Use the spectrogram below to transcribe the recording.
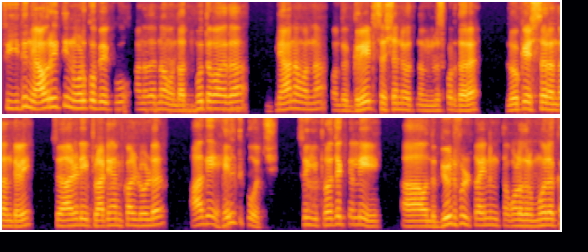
ಸೊ ಇದನ್ನ ಯಾವ ರೀತಿ ನೋಡ್ಕೋಬೇಕು ಅನ್ನೋದನ್ನ ಒಂದು ಅದ್ಭುತವಾದ ಜ್ಞಾನವನ್ನ, ಒಂದು ಗ್ರೇಟ್ ಸೆಷನ್ ಇವತ್ತು ನಮ್ಗೆ ನಡೆಸ್ಕೊಡ್ತಾರೆ ಲೋಕೇಶ್ ಸರ್ ಅಂತ ಹೇಳಿ so already platinum card holder ಹಾಗೆ ಹೆಲ್ತ್ ಕೋಚ್ ಸೊ ಈ ಪ್ರಾಜೆಕ್ಟ್ ಅಲ್ಲಿ ಒಂದು ಬ್ಯೂಟಿಫುಲ್ ಟ್ರೈನಿಂಗ್ ತಗೊಳ್ಳೋದ್ರ ಮೂಲಕ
